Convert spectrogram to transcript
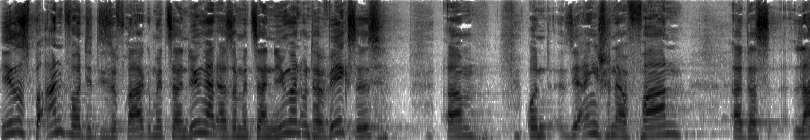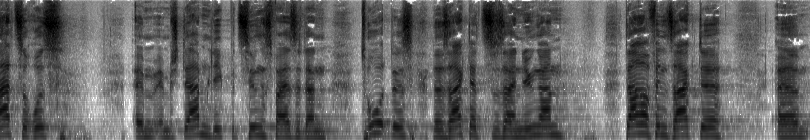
Jesus beantwortet diese Frage mit seinen Jüngern, als er mit seinen Jüngern unterwegs ist ähm, und sie eigentlich schon erfahren, äh, dass Lazarus im, im Sterben liegt, beziehungsweise dann tot ist. Da sagt er zu seinen Jüngern, daraufhin sagte ähm,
